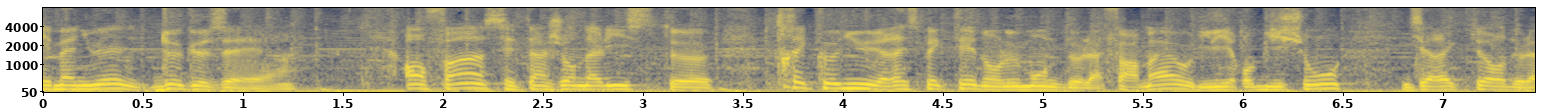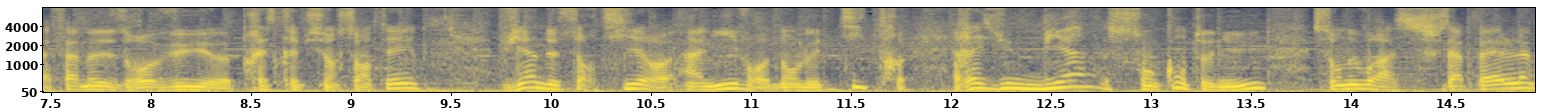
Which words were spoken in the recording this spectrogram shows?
Emmanuel Deguezer. Enfin, c'est un journaliste euh, très connu et respecté dans le monde de la pharma, Olivier Robichon, directeur de la fameuse revue euh, Prescription Santé, vient de sortir un livre dont le titre résume bien son contenu. Son ouvrage s'appelle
